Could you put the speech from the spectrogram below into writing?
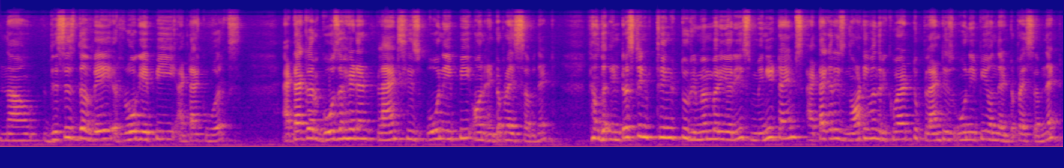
Now this is the way rogue AP attack works. Attacker goes ahead and plants his own AP on enterprise subnet now the interesting thing to remember here is many times attacker is not even required to plant his own AP on the enterprise subnet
